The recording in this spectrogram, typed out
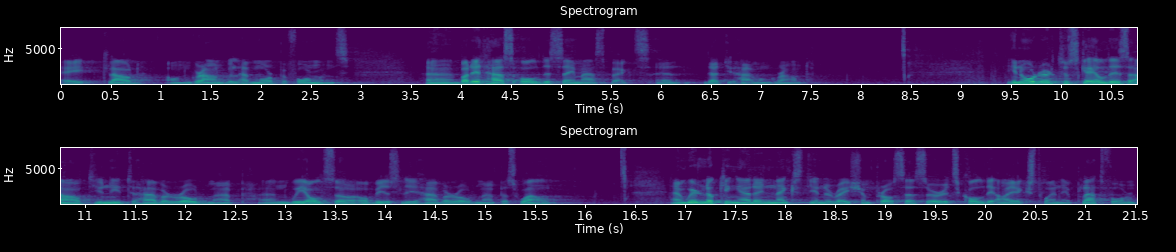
a cloud on ground will have more performance, uh, but it has all the same aspects uh, that you have on ground. In order to scale this out, you need to have a roadmap, and we also obviously have a roadmap as well. And we're looking at a next generation processor, it's called the iX20 platform,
